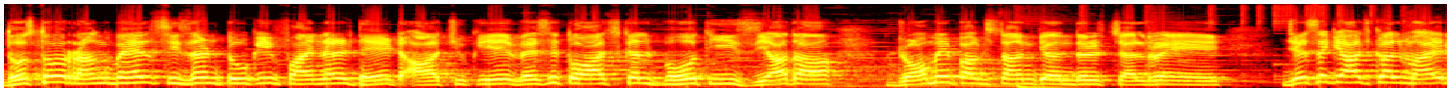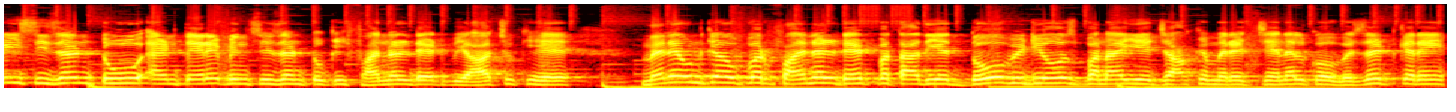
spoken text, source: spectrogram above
दोस्तों रंग महल सीज़न टू की फाइनल डेट आ चुकी है। वैसे तो आजकल बहुत ही ज़्यादा ड्रामे पाकिस्तान के अंदर चल रहे हैं। जैसे कि आजकल मायरी season two and Tere Bin season two की फाइनल डेट भी आ चुकी है। मैंने उनके ऊपर फाइनल डेट बता दिए, दो वीडियोस बनाइए जाके मेरे चैनल को विज़िट करें।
